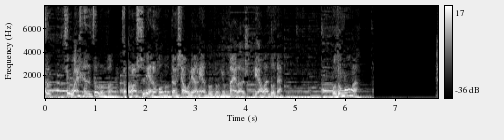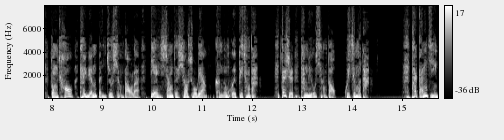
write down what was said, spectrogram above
都就完全是这种状态。早上十点的活动，到下午两点多钟就卖了两万多单，我都懵了。董超他原本就想到了电商的销售量可能会非常大，但是他没有想到会这么大。他赶紧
